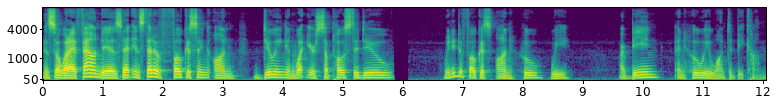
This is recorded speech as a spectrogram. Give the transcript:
And so, what I found is that instead of focusing on doing and what you're supposed to do, we need to focus on who we are being and who we want to become.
